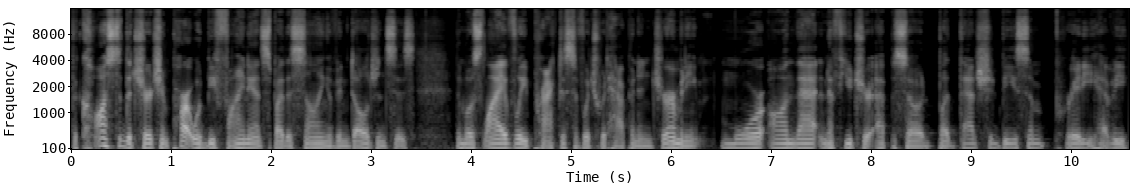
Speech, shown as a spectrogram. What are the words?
The cost of the church, in part, would be financed by the selling of indulgences, the most lively practice of which would happen in Germany. More on that in a future episode, but that should be some pretty heavy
